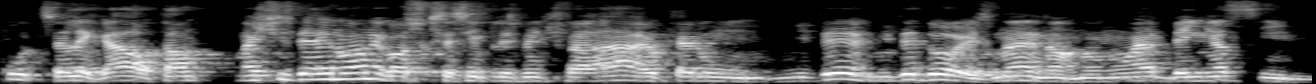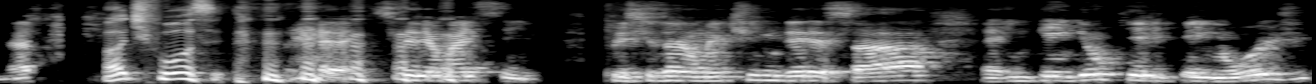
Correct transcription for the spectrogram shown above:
putz, é legal, tal, mas XDR não é um negócio que você simplesmente vai, ah, eu quero um me vê, me vê dois, né? Não, não, não é bem assim, né? Antes fosse. É, seria mais simples precisa realmente endereçar, é, entender o que ele tem hoje,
